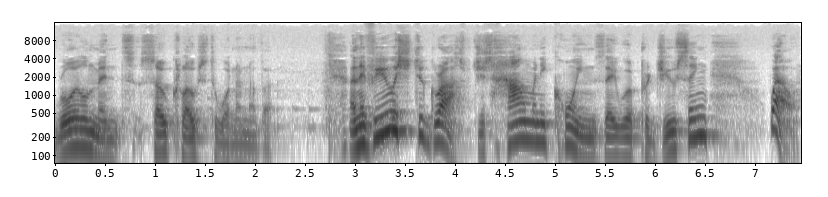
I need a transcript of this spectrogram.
royal mints so close to one another. And if you wish to grasp just how many coins they were producing, well,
